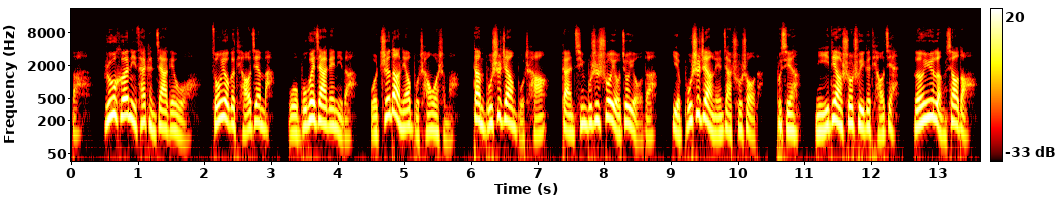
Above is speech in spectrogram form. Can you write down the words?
道：“如何你才肯嫁给我？总有个条件吧？我不会嫁给你的。我知道你要补偿我什么，但不是这样补偿。感情不是说有就有的，也不是这样廉价出售的。不行，你一定要说出一个条件。”冷雨冷笑道：“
